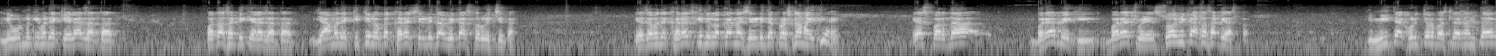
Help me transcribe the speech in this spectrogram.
निवडणुकीमध्ये केल्या जातात पदासाठी केल्या जातात यामध्ये किती लोक खरंच शिर्डीचा विकास करू इच्छितात याच्यामध्ये खरंच किती लोकांना शिर्डीचे प्रश्न माहिती आहे या स्पर्धा बऱ्यापैकी बऱ्याच वेळेस स्वविकासासाठी असतात. की मी त्या खुर्चीवर बसल्यानंतर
